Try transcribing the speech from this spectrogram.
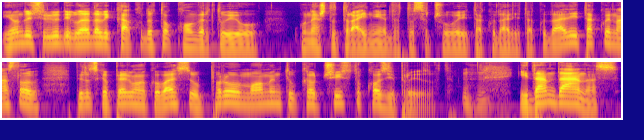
I onda su ljudi gledali kako da to konvertuju u nešto trajnije, da to sačuvaju i tako dalje i tako dalje. I tako je nastala pirotska peglana kobasica u prvom momentu kao čisto kozji proizvod. Mhm. -huh. I dan danas,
